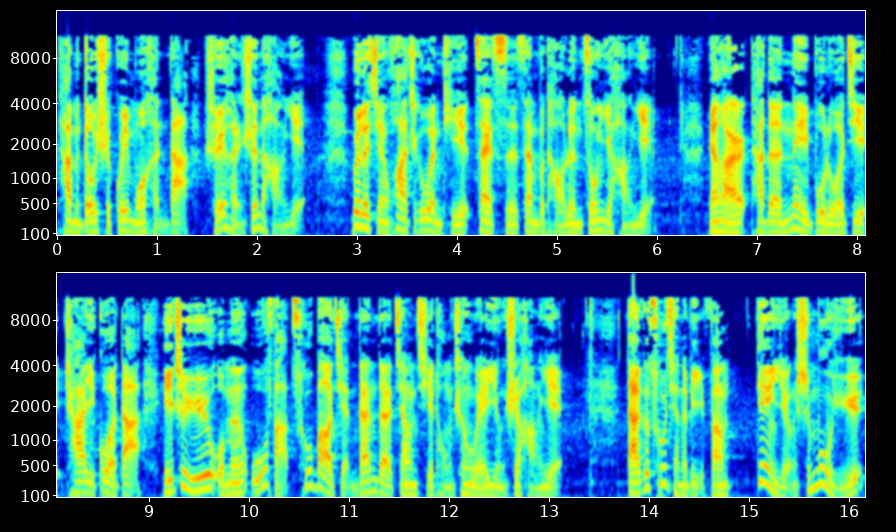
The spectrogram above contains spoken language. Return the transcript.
它们都是规模很大、水很深的行业。为了简化这个问题，在此暂不讨论综艺行业。然而，它的内部逻辑差异过大，以至于我们无法粗暴简单的将其统称为影视行业。打个粗浅的比方。电影是木鱼，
